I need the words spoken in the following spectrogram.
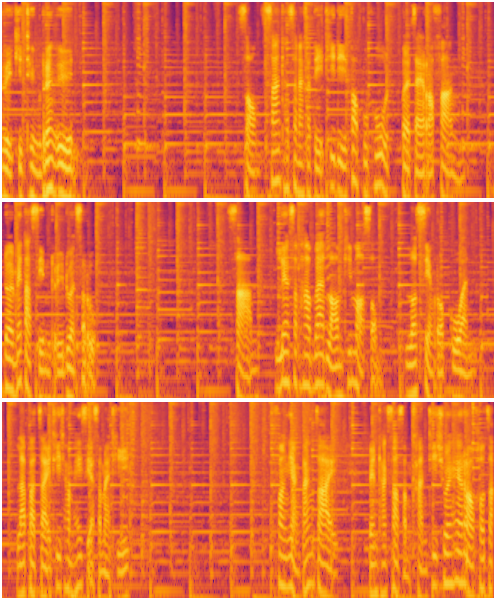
หรือคิดถึงเรื่องอื่น 2. สร้างทัศนคติที่ดีต่อผู้พูด เปิดใจรับฟัง โดยไม่ตัดสินหรือด่วนสรุป 3. เลือกสภาพแวดล้อมที่เหมาะสม ลดเสียงรบกวน และปัจจัยที่ทำให้เสียสมาธิ ฟังอย่างตั้งใจ เป็นทักษะสำคัญที่ช่วยให้เราเข้าใจ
